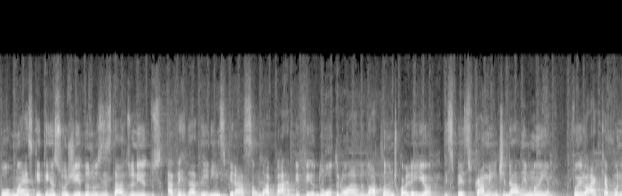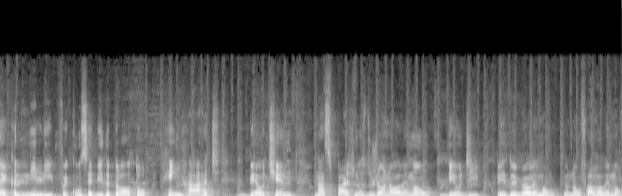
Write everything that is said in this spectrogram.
Por mais que tenha surgido nos Estados Unidos, a verdadeira inspiração da Barbie veio do outro lado do Atlântico, olha aí, ó, especificamente da Alemanha. Foi lá que a boneca Lily foi concebida pelo autor Reinhard Beltien nas páginas do jornal alemão Bild. Perdoe meu alemão, eu não falo alemão.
